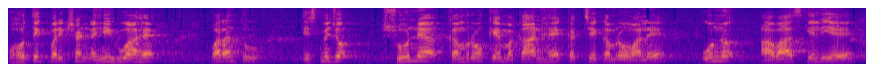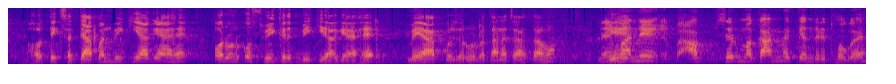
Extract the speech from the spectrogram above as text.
भौतिक परीक्षण नहीं हुआ है, परंतु इसमें जो शून्य कमरों के मकान हैं, कच्चे कमरों वाले, उन आवास के लिए भौतिक सत्यापन भी किया गया है और उनको स्वीकृत भी किया गया है। मैं आपको ज़रूर बताना चाहता हूँ नहीं, माननीय, आप सिर्फ़ मकान में केंद्रित हो गए।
